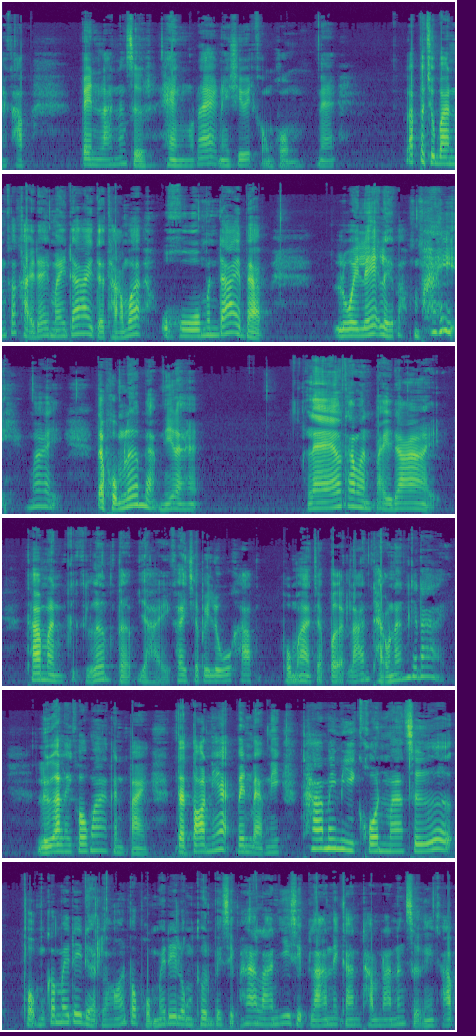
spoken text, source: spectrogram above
นะครับเป็นร้านหนังสือแห่งแรกในชีวิตของผมนะแล้วปัจจุบันก็ขายได้ไหมได้ แต่ถามว่าโอ้โหมันได้แบบ รวยเละเลยป่ะไม่ไม่ แต่ผมเริ่มแบบนี้แหละฮะแล้วถ้ามันไปได้ ถ้ามันเริ่มเติบใหญ่ใครจะไปรู้ครับ ผมอาจจะเปิดร้านแถวนั้นก็ได้ หรืออะไรก็ว่ากันไป แต่ตอนนี้เป็นแบบนี้ถ้าไม่มีคนมาซื้อ ผมก็ไม่ได้เดือดร้อนเพราะผมไม่ได้ลงทุนไป 15 ล้าน 20 ล้านในการทำร้านหนังสือไงครับ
